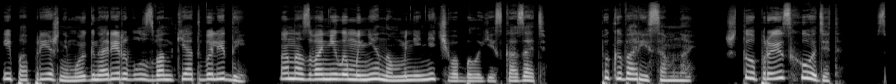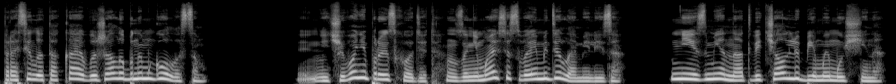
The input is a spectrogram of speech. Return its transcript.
и по-прежнему игнорировал звонки от Валиды. Она звонила мне, но мне нечего было ей сказать. «Поговори со мной. Что происходит?» – спросила такая жалобным голосом. «Ничего не происходит. Занимайся своими делами, Лиза», Неизменно отвечал любимый мужчина.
